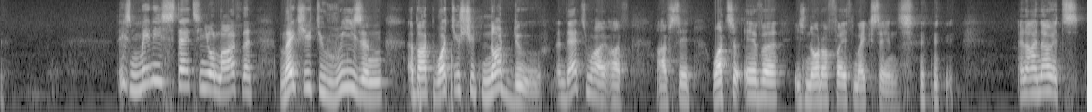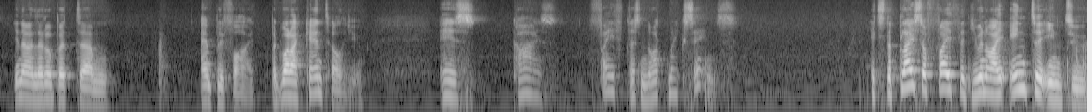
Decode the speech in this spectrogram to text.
There's many stats in your life that makes you to reason about what you should not do. And that's why I've, I've said, whatsoever is not of faith makes sense. and I know it's, you know, a little bit um, amplified. But what I can tell you is, guys, faith does not make sense. It's the place of faith that you and I enter into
